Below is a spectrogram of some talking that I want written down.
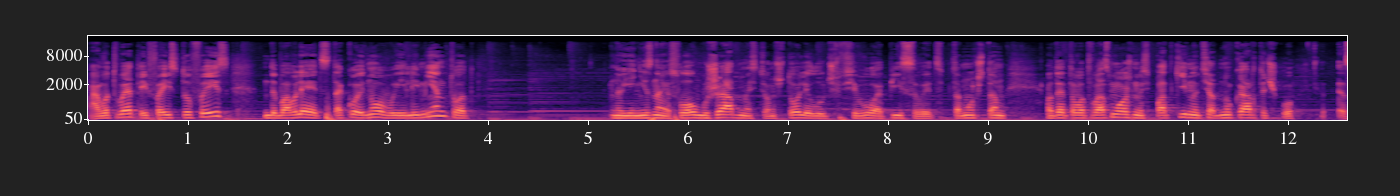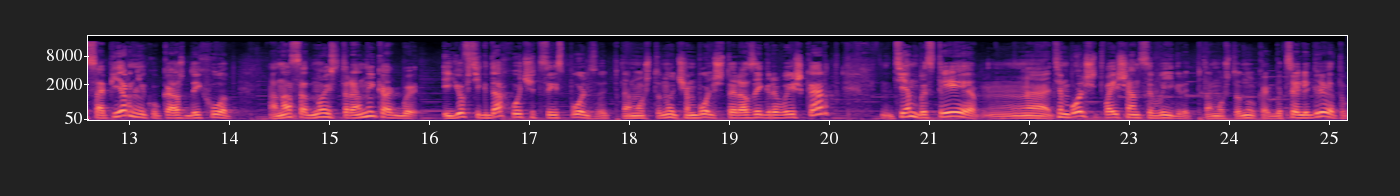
А вот в этой face-to-face добавляется такой новый элемент, вот, ну, я не знаю, словом жадность он что ли лучше всего описывается, потому что там вот эта вот возможность подкинуть одну карточку сопернику каждый ход, она с одной стороны как бы ее всегда хочется использовать, потому что, ну, чем больше ты разыгрываешь карт, тем быстрее, тем больше твои шансы выиграть, потому что, ну, как бы цель игры это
